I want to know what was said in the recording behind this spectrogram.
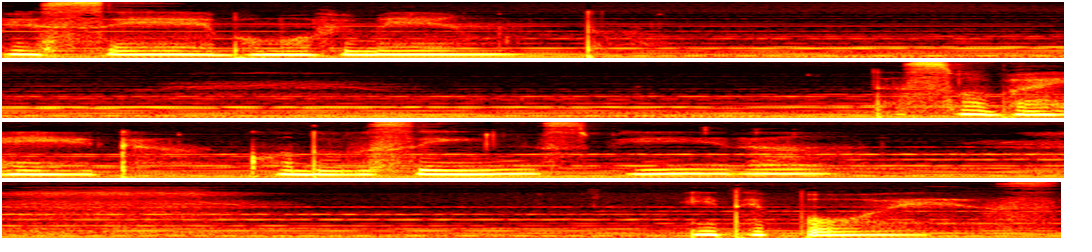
Perceba o movimento da sua barriga quando você inspira e depois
